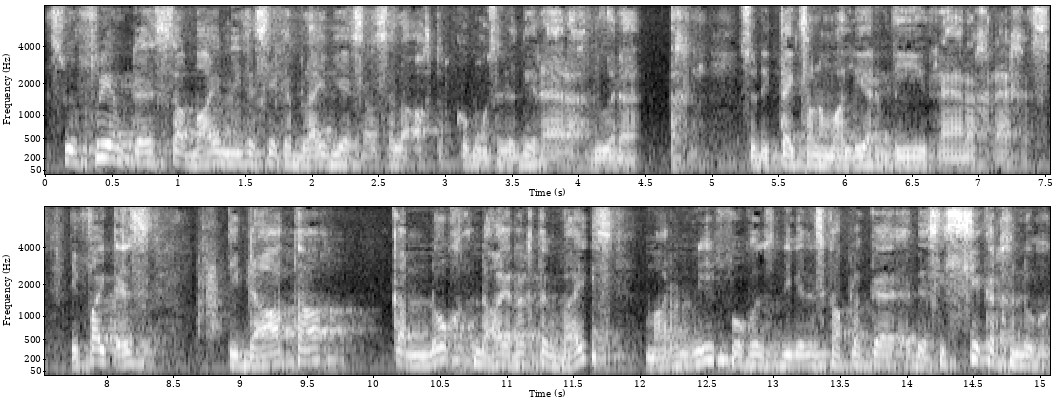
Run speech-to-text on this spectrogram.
so vreemd is, sal baie mense seker bly wees as hulle agterkom ons het dit nie regtig nodig nie. So die tyd sal nou maar leer wie regtig reg is. Die feit is die data kan nog in daai rigting wys, maar nie volgens die wetenskaplike dis nie seker genoeg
